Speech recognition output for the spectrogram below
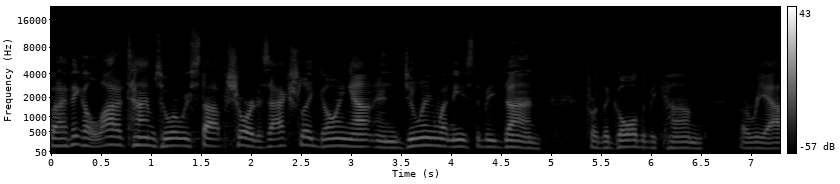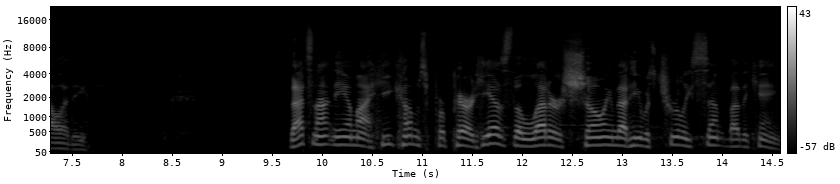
But I think a lot of times where we stop short is actually going out and doing what needs to be done for the goal to become a reality. That's not Nehemiah. He comes prepared. He has the letter showing that he was truly sent by the king.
